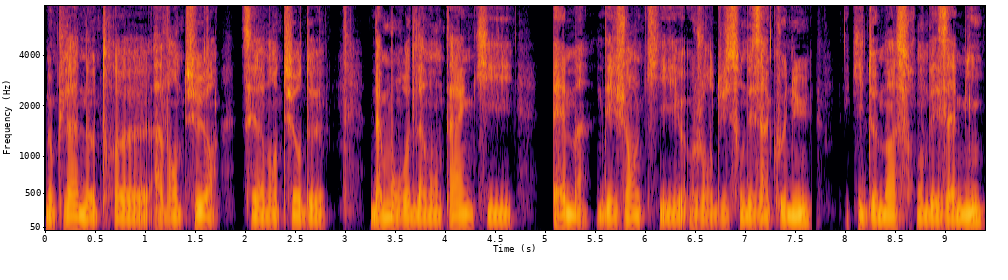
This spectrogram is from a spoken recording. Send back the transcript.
Donc là, notre euh, aventure, c'est l'aventure d'amoureux de la montagne qui aiment des gens qui aujourd'hui sont des inconnus et qui demain seront des amis.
